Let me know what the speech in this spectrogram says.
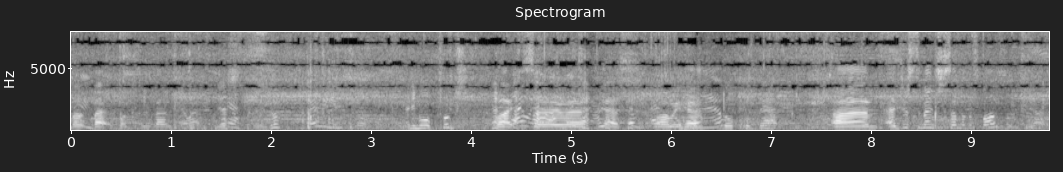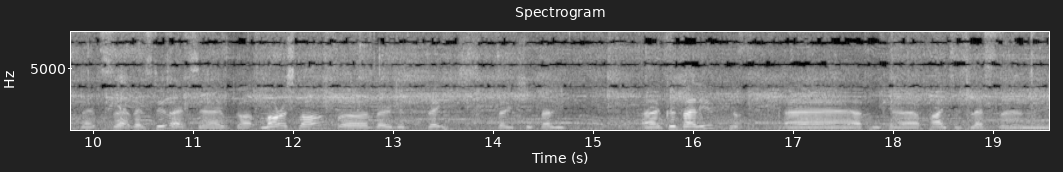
book, back, book through Bansko. Yes, there you go. Very useful. Any more plugs? Right, so uh, yes, while we're here, No plug there. um, and just to mention some of the sponsors, yeah, let's uh, let's do that. Uh, we've got Morris Bar for very good drinks, very cheap value, uh, good value. Uh, I think a pint is less than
